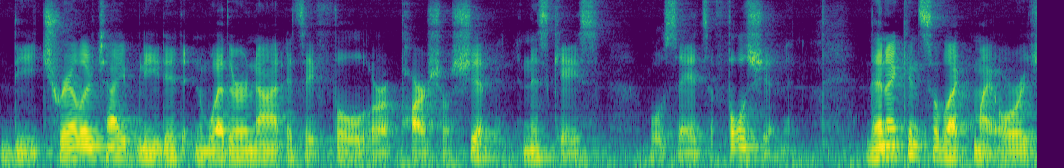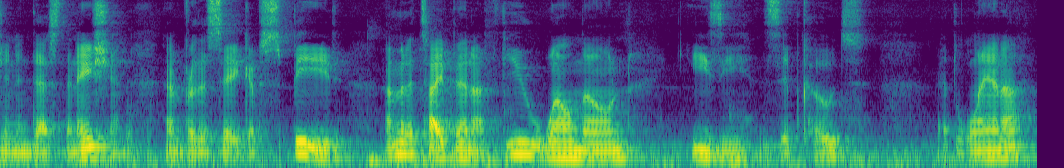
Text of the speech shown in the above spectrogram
the trailer type needed, and whether or not it's a full or a partial shipment. In this case, we'll say it's a full shipment. Then I can select my origin and destination, and for the sake of speed, I'm going to type in a few well-known, easy zip codes. Atlanta,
